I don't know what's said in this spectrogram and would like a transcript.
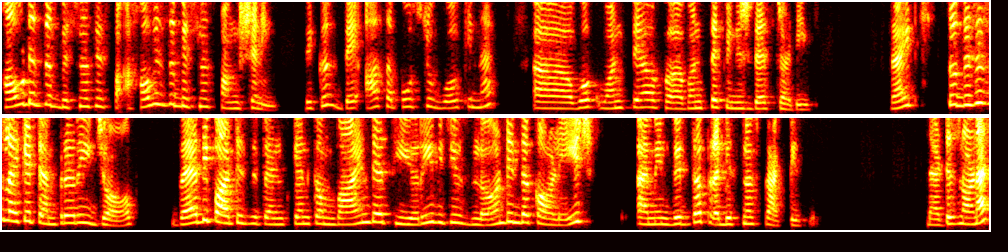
how does the business is, how is the business functioning? Because they are supposed to work in a uh, work once they have uh, once they finish their studies right? So this is like a temporary job where the participants can combine their theory which is learned in the college i mean with the business practices. That is known as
